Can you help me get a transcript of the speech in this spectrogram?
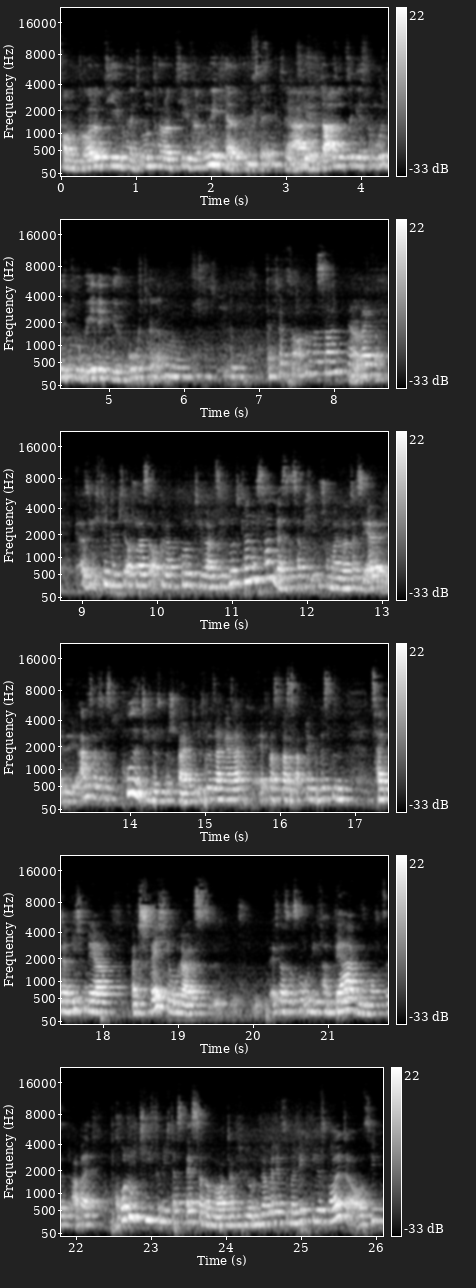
vom Produktiven ins Unproduktive und umgekehrt umschlägt. Ja, also da sozusagen ist vermutlich zu wenig in diesem Buch drin. Darf ich dazu auch noch was sagen? Ja, ja. Weil, also ich finde nämlich auch, du hast auch gesagt, produktive Angst. Ich würde gar nicht sagen, dass, das habe ich eben schon mal gesagt, dass er Angst als etwas Positives beschreibt. Ich würde sagen, er sagt etwas, was ab einer gewissen Zeit dann nicht mehr als Schwäche oder als etwas, was man irgendwie verbergen muss. Aber produktiv finde ich das bessere Wort dafür. Und wenn man jetzt überlegt, wie es heute aussieht,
